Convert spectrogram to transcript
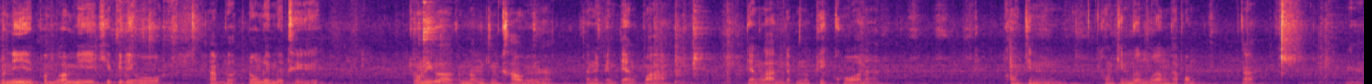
วันนี้ผมก็มีคลิปวิดีโออัปโหลดลงโดยมือถือช่วงนี้ก็กำลังกินข้าวอยู่นะฮะ อันนี้เป็นแตงกวาแตงร้านกับน้ำพริกขั่วนะฮะ ของกินของกินเมืองเมืองครับผมนะนี่ฮะ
